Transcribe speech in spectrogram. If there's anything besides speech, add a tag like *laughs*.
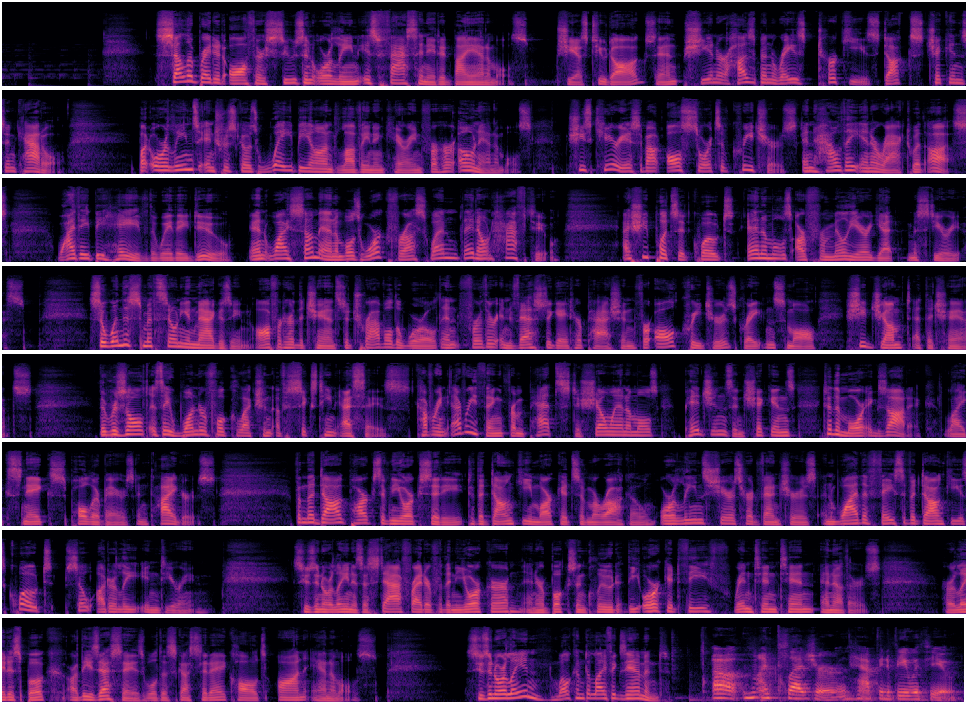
Celebrated author Susan Orlean is fascinated by animals. She has two dogs, and she and her husband raised turkeys, ducks, chickens, and cattle. But Orlean's interest goes way beyond loving and caring for her own animals. She's curious about all sorts of creatures and how they interact with us, why they behave the way they do, and why some animals work for us when they don't have to. As she puts it, quote, animals are familiar yet mysterious. So, when the Smithsonian Magazine offered her the chance to travel the world and further investigate her passion for all creatures, great and small, she jumped at the chance. The result is a wonderful collection of 16 essays, covering everything from pets to show animals, pigeons and chickens, to the more exotic, like snakes, polar bears, and tigers. From the dog parks of New York City to the donkey markets of Morocco, Orleans shares her adventures and why the face of a donkey is, quote, so utterly endearing. Susan Orlean is a staff writer for The New Yorker, and her books include The Orchid Thief, Rin Tin Tin, and others. Her latest book are these essays we'll discuss today called On Animals. Susan Orlean, welcome to Life Examined. Oh, my pleasure. I'm happy to be with you.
